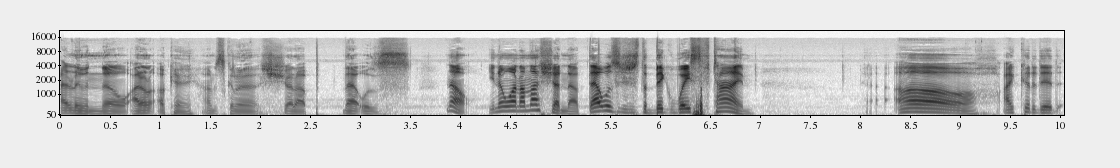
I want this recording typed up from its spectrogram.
I don't even know. I don't... Okay, I'm just gonna shut up. That was... No. You know what? I'm not shutting up. That was just a big waste of time. Oh, I could have did.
